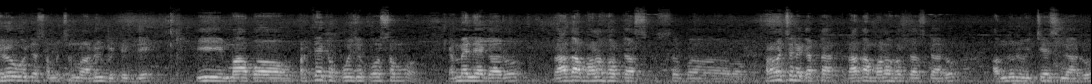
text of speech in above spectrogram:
ఇరవై ఒకటో సంవత్సరం అడుగుపెట్టింది. ఈ మా ప్రత్యేక పూజ కోసం ఎమ్మెల్యే గారు రాధా మనోహర్ దాస్ ప్రవచనకర్త రాధా మనోహర్ దాస్ గారు అందరూ విచ్చేసినారు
